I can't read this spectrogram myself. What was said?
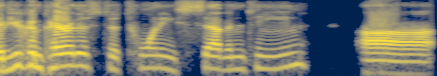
if you compare this to 2017. Uh,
